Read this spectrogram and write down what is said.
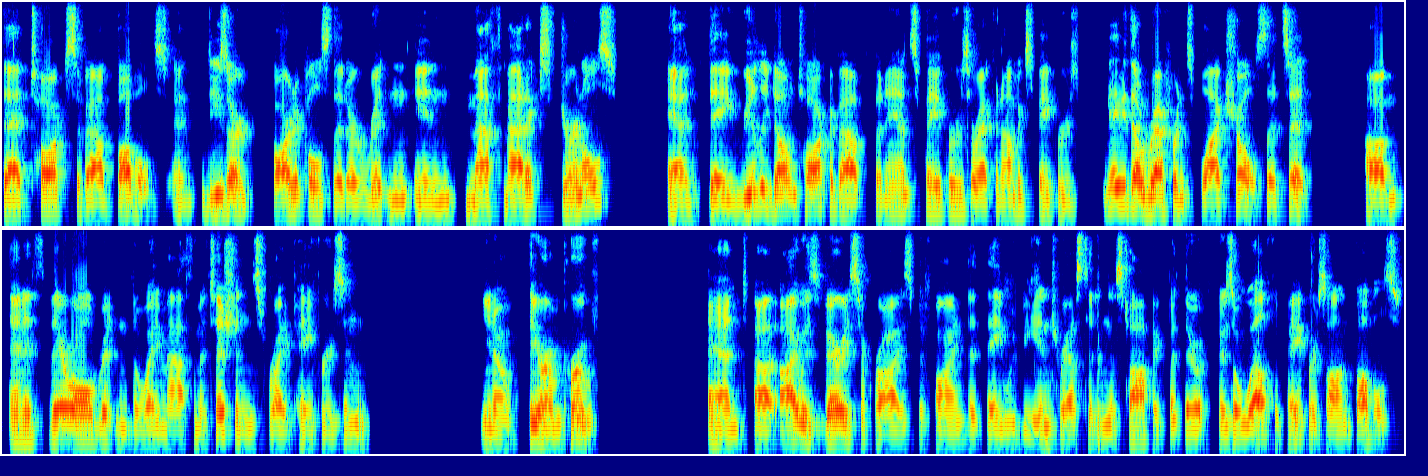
that talks about bubbles. And these are articles that are written in mathematics journals and they really don't talk about finance papers or economics papers. Maybe they'll reference Black-Scholes. That's it. Um, and it's they're all written the way mathematicians write papers and you know theorem proof. And uh, I was very surprised to find that they would be interested in this topic. But there, there's a wealth of papers on bubbles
